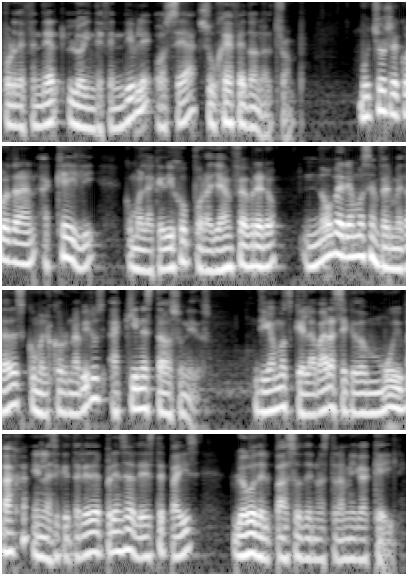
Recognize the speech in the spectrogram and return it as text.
por defender lo indefendible, o sea, su jefe Donald Trump. Muchos recordarán a Kayleigh como la que dijo por allá en febrero, no veremos enfermedades como el coronavirus aquí en Estados Unidos. Digamos que la vara se quedó muy baja en la Secretaría de Prensa de este país luego del paso de nuestra amiga Kaylee.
